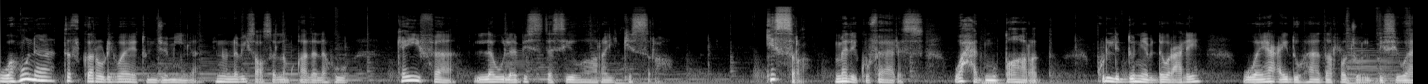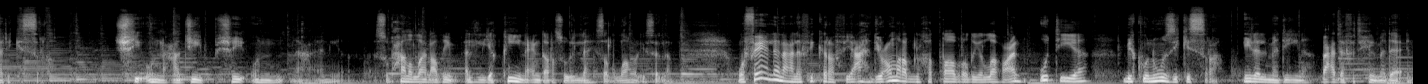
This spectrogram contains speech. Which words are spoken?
وهنا تذكر رواية جميلة أن النبي صلى الله عليه وسلم قال له كيف لو لبست سواري كسرى؟ كسرى ملك فارس واحد مطارد. كل الدنيا بتدور عليه ويعد هذا الرجل بسوار كسرى. شيء عجيب شيء يعني سبحان الله العظيم اليقين عند رسول الله صلى الله عليه وسلم. وفعلا على فكرة في عهد عمر بن الخطاب رضي الله عنه أتي بكنوز كسرى إلى المدينة بعد فتح المدائن.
